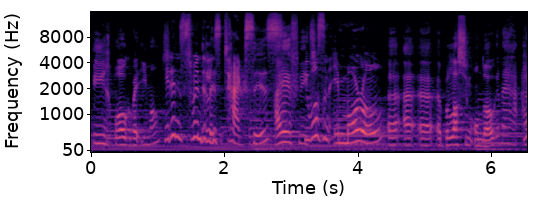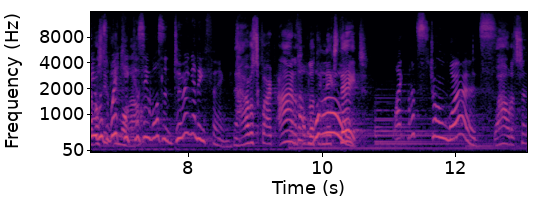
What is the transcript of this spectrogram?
ingebroken bij iemand. He didn't swindle his taxes. Hij heeft He niet wasn't immoral. eh, eh, eh, belasting ontdoken. Nee, hij, hij He was was niet immoraal. because he wasn't doing anything. Nee, hij was kwaadaardig Like, omdat hij niks wow. deed. Like, that's strong words. Wauw, dat zijn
